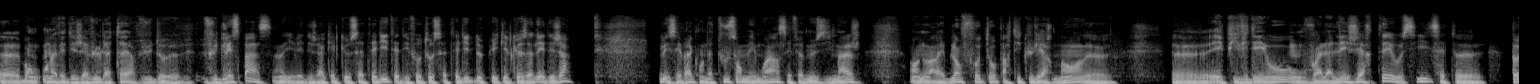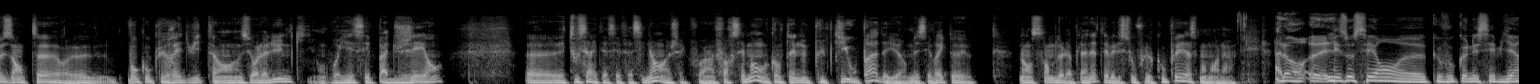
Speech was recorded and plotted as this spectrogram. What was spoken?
Euh, bon, on avait déjà vu la Terre vue de de l'espace. Hein. Il y avait déjà quelques satellites et des photos satellites depuis quelques années déjà. Mais c'est vrai qu'on a tous en mémoire ces fameuses images en noir et blanc, photos particulièrement, euh, euh, et puis vidéo. On voit la légèreté aussi, cette pesanteur beaucoup plus réduite sur la Lune. Qui, on voyait ces pas de géants. Euh, tout ça est assez fascinant à chaque fois, hein, forcément, quand on est plus petit ou pas d'ailleurs. Mais c'est vrai que l'ensemble de la planète avait le souffle coupé à ce moment-là. Alors, euh, les océans euh, que vous connaissez bien,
